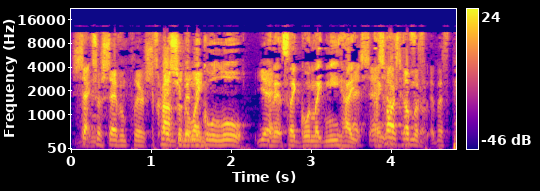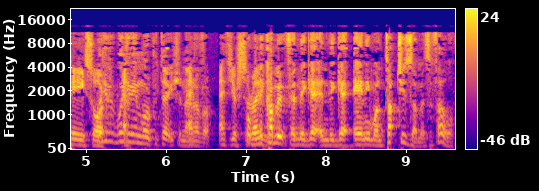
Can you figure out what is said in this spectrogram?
six or seven players cramped Especially on the when they line. go low, Yeah. and it's like going like knee height. It's, it's hard to come with, with pace or What do, you, what do you mean more protection than if, ever? if you're Well, when they come out and they get and they get anyone touches them, it's a foul.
